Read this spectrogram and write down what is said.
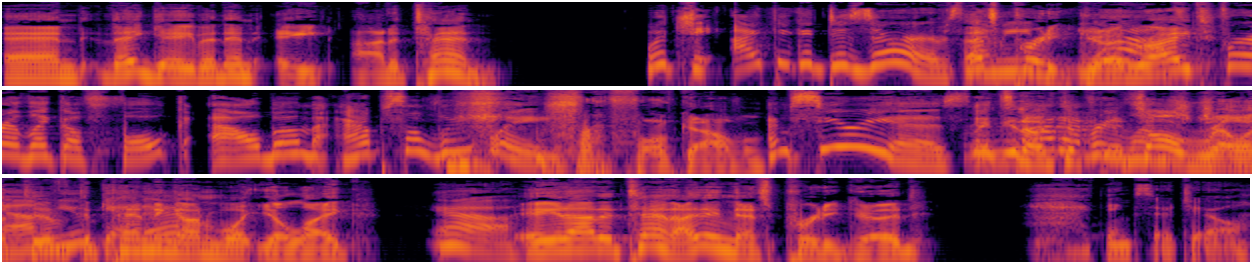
and they gave it an 8 out of 10. Which I think it deserves. That's I mean, pretty good, yeah, right? For like a folk album, absolutely. For a folk album. I'm serious. It's you know, not everyone's it's all jam. relative You depending on what you like. Yeah, 8 out of 10. I think that's pretty good. I think so too.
